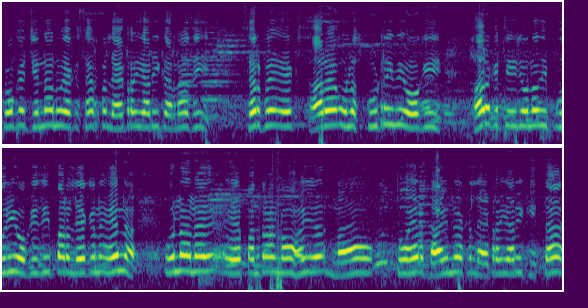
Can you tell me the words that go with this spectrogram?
ਕਿਉਂਕਿ ਜਿਨ੍ਹਾਂ ਨੂੰ ਇੱਕ ਸਿਰਫ ਲੈਟਰ ਜਾਰੀ ਕਰਨਾ ਸੀ, ਸਿਰਫ ਇੱਕ ਸਾਰਾ ਉਹਨਾਂ ਸਕੂਟਰੀ ਵੀ ਹੋ ਗਈ, ਹਰ ਇੱਕ ਚੀਜ਼ ਉਹਨਾਂ ਦੀ ਪੂਰੀ ਹੋ ਗਈ ਸੀ, ਪਰ ਲੇਕਿਨ ਇਹਨ ਉਹਨਾਂ ਨੇ ਇਹ 15 9 9 2022 ਨੂੰ ਇੱਕ ਲੈਟਰ ਜਾਰੀ ਕੀਤਾ,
